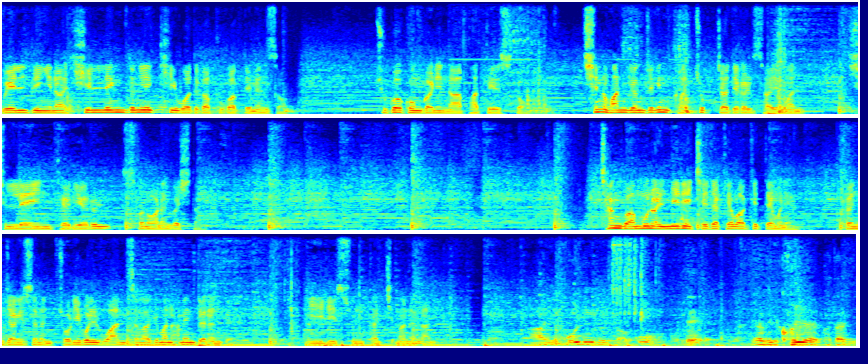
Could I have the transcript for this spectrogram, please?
웰빙이나 힐링 등의 키워드가 부각되면서 주거 공간인 아파트에서도 친환경적인 건축 자재를 사용한 실내 인테리어를 선호하는 것이다. 창과 문을 미리 제작해 왔기 때문에 현장에서는 조립을 완성하기만 하면 되는데 일이 순탄치만은 않다. 아, 이게 몰딩이 돼 있어갖고 네. 여기 걸려요 바닥이.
